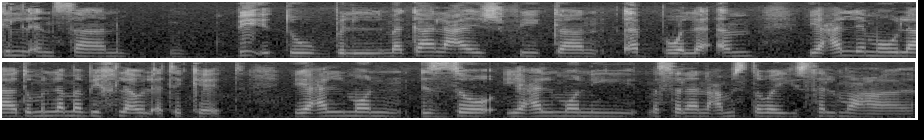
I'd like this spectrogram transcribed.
كل إنسان بيئته بالمكان اللي عايش فيه كان أب ولا أم يعلم أولاده من لما بيخلقوا الاتيكيت يعلمهم الذوق يعلمهم مثلا على مستوى يسلموا على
